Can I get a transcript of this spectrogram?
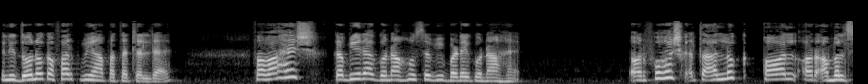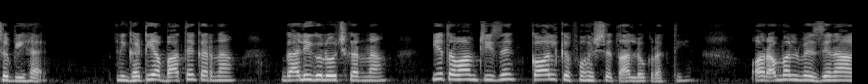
یعنی دونوں کا فرق بھی یہاں پتہ چل جائے۔ فواہش کبیرہ گناہوں سے بھی بڑے گناہ ہے اور فوہش کا تعلق قول اور عمل سے بھی ہے۔ یعنی گٹیا باتیں کرنا، گالی گلوچ کرنا، یہ تمام چیزیں کال کے فوہش سے تعلق رکھتی ہیں۔ اور عمل میں ذنا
